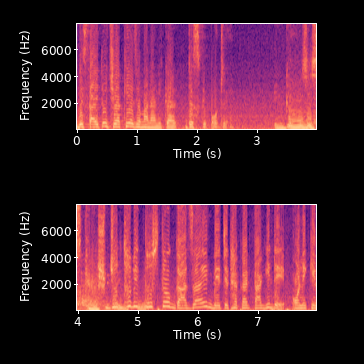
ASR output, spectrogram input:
বিস্তারিত জাকিয়া জামান আনিকার ডেস্ক রিপোর্টে। যুদ্ধবিধ্বস্ত গাজায় বেঁচে থাকার তাগিদে অনেকে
